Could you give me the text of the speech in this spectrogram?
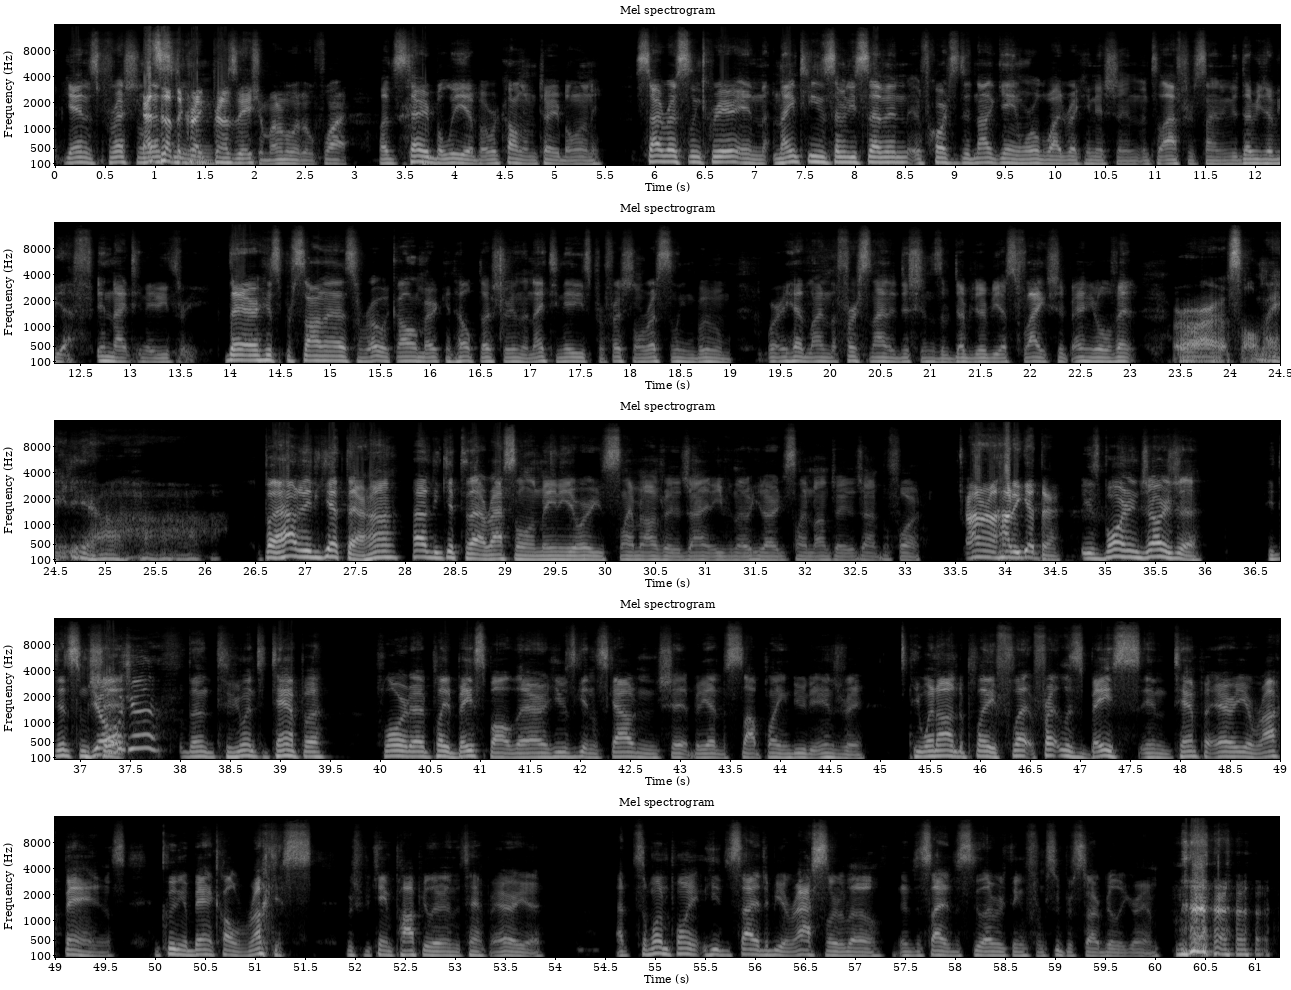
Again, it's professional. That's not the correct pronunciation, but I'm gonna let it fly. Well, it's Terry Bollea, but we're calling him Terry Baloney. Started wrestling career in 1977. Of course, did not gain worldwide recognition until after signing the WWF in 1983. There, his persona as heroic All-American helped usher in the 1980s professional wrestling boom, where he headlined the first nine editions of WWF's flagship annual event, WrestleMania. But how did he get there, huh? How did he get to that WrestleMania where he's slamming Andre the Giant, even though he'd already slammed Andre the Giant before? I don't know how did he get there. He was born in Georgia. He did some shit. Georgia? Then he went to Tampa, Florida, played baseball there. He was getting scouted and shit, but he had to stop playing due to injury. He went on to play fret, fretless bass in Tampa area rock bands, including a band called Ruckus, which became popular in the Tampa area. At one point, he decided to be a wrestler, though, and decided to steal everything from superstar Billy Graham.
